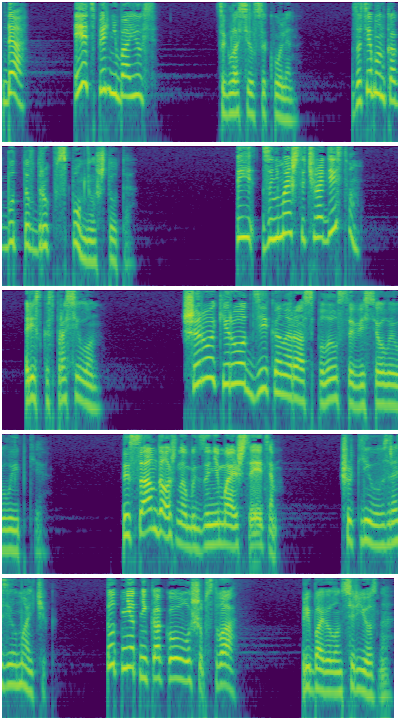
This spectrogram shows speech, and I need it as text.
«Да, я теперь не боюсь», — согласился Колин. Затем он как будто вдруг вспомнил что-то. «Ты занимаешься чародейством?» — резко спросил он. Широкий рот Дикона расплылся в веселой улыбке. «Ты сам, должно быть, занимаешься этим», — шутливо возразил мальчик. «Тут нет никакого волшебства», — прибавил он серьезно.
